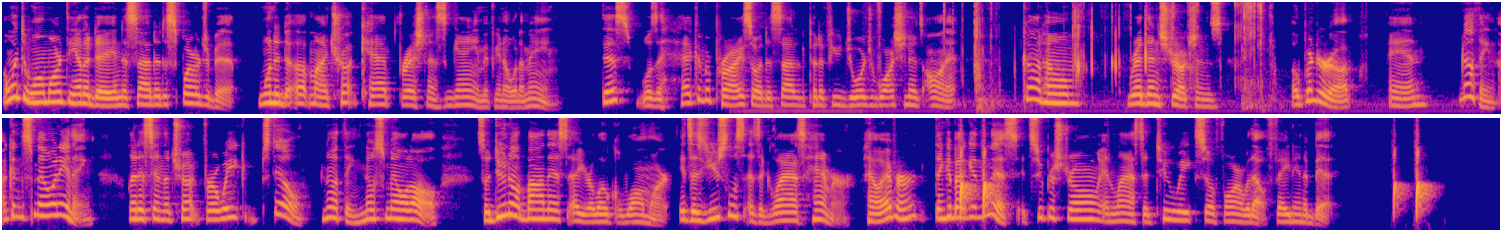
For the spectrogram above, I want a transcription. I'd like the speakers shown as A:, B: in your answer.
A: I went to Walmart the other day and decided to splurge a bit. Wanted to up my truck cab freshness game, if you know what I mean. This was a heck of a price, so I decided to put a few George Washingtons on it. Got home, read the instructions, opened her up, and nothing. I couldn't smell anything. Let it sit in the truck for a week, still nothing, no smell at all. So do not buy this at your local Walmart. It's as useless as a glass hammer. However, think about getting this. It's super strong and lasted two weeks so far without fading a bit.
